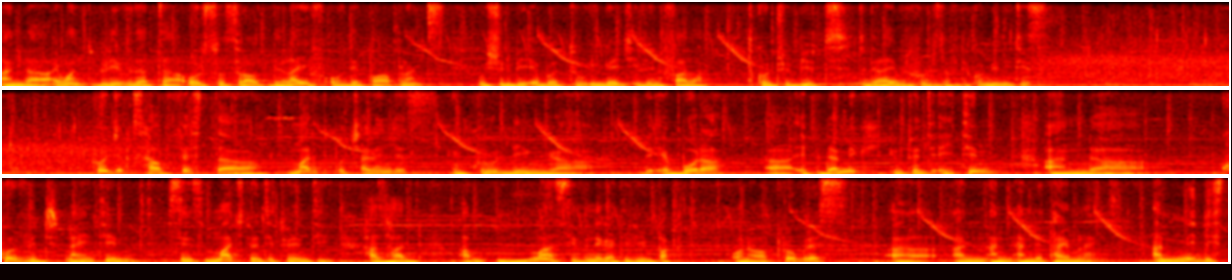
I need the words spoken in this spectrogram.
And uh, I want to believe that uh, also throughout the life of the power plant, we should be able to engage even further to contribute to the livelihoods of the communities. Projects have faced uh, multiple challenges, including uh, the Ebola uh, epidemic in 2018 and uh, COVID-19 since March 2020 has had a massive negative impact on our progress and, and, and the timelines. Amidst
